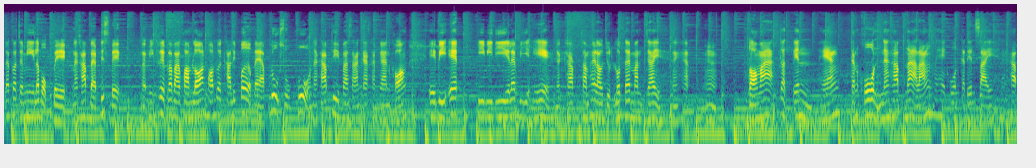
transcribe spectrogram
แล้วก็จะมีระบบเบรกนะครับแบบดิสเบรก แบบมีเครื่องระบายความร้อนพร้อมด้วยคาลิเปอร์แบบลูกสูบคู่นะครับที่ประสานการทำงานของ ABS EBD และ BA นะครับทำให้เราหยุดรถได้มั่นใจนะครับต่อมาก็เป็นแผงกันโคลนนะครับ หน้าหลังไม่ให้โคลนกระเด็นใส่นะครับ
